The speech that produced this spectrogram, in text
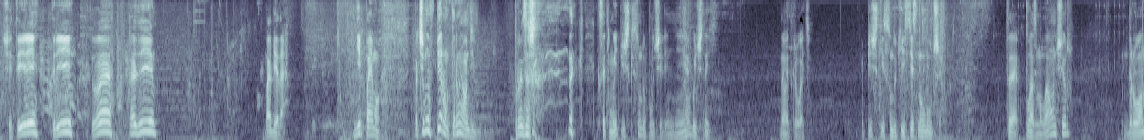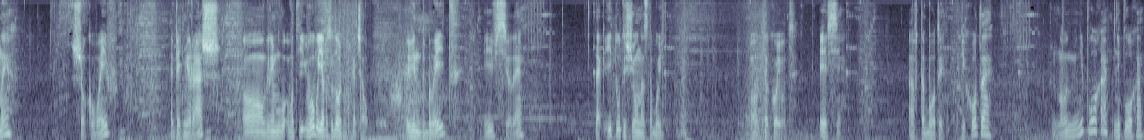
Четыре, три, два, один. Победа. Не пойму, почему в первом раунде произошло... Кстати, мы эпический сундук получили, необычный. Давай открывать. Эпические сундуки, естественно, лучше. Так, плазма лаунчер. Дроны. Шоквейв. Опять Мираж. О, Гримло... Вот его бы я бы с удовольствием покачал. Виндблейд. И все, да? Так, и тут еще у нас с тобой вот такой вот Эрси. Автоботы. Пехота. Ну, неплохо, неплохо.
